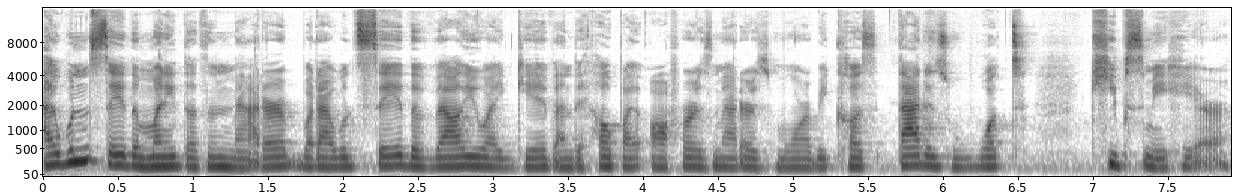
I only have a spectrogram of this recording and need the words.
I wouldn't say the money doesn't matter, but I would say the value I give and the help I offer is matters more because that is what keeps me here.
